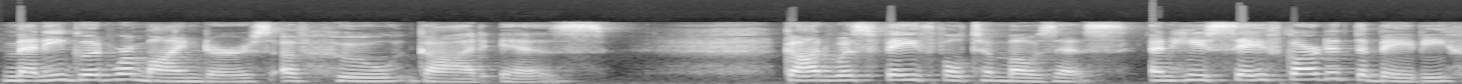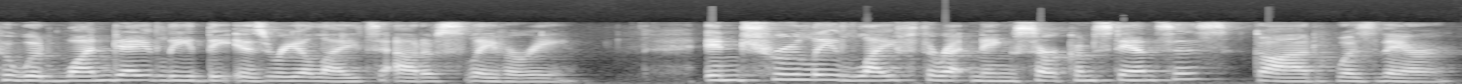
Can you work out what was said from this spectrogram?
many good reminders of who God is. God was faithful to Moses, and he safeguarded the baby who would one day lead the Israelites out of slavery. In truly life threatening circumstances, God was there.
